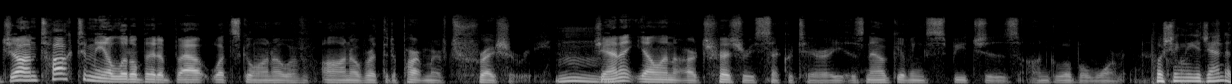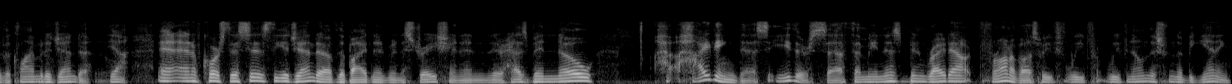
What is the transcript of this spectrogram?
John, talk to me a little bit about what's going over, on over at the Department of Treasury. Hmm. Janet Yellen, our Treasury Secretary, is now giving speeches on global warming. pushing the agenda, the climate agenda. Yeah, and, and of course, this is the agenda of the Biden administration, and there has been no h- hiding this either, Seth. I mean, this has been right out front of us. We've we've we've known this from the beginning.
